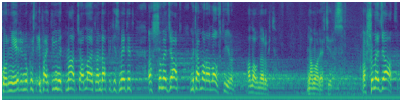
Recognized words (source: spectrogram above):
kur njeriu nuk është i pajtimit me atë që Allahu e ka nda prej kismetit, është shumë e gjatë me ta marrë Allahu ftyrën. Allahu na rujtë. Nga marrja e ftyrës. Është shumë e gjatë.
